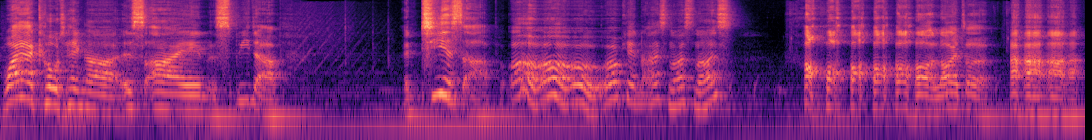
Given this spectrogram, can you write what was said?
Wirecode-Hänger ist ein Speed-Up. Ein Tears-Up. Oh, oh, oh, okay, nice, nice, nice. Leute. I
